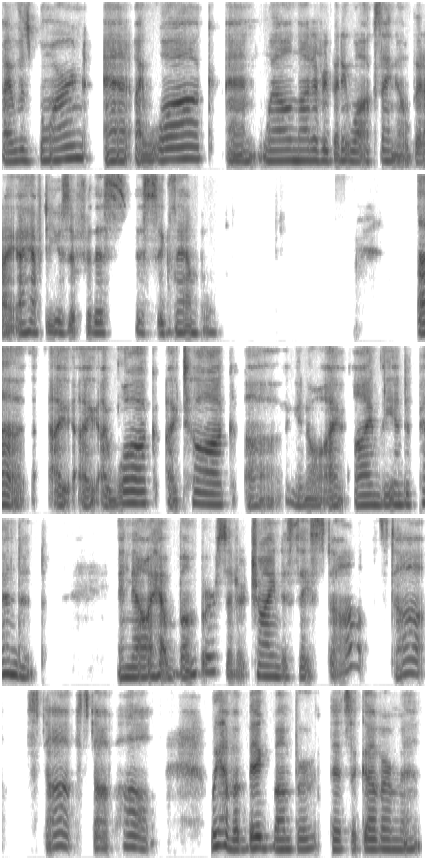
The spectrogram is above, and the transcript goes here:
I was born and I walk, and well, not everybody walks, I know, but I, I have to use it for this this example. Uh, I, I, I walk, I talk, uh, you know, I, I'm the independent. And now I have bumpers that are trying to say, stop, stop, stop, stop, halt we have a big bumper that's a government.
